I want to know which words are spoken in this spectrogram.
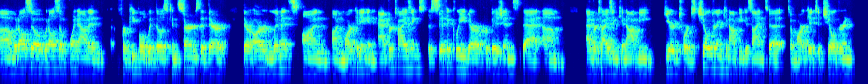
Um, would also would also point out and for people with those concerns that there there are limits on on marketing and advertising. Specifically there are provisions that um, advertising cannot be geared towards children cannot be designed to to market to children.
